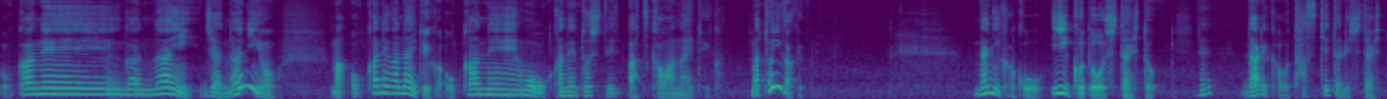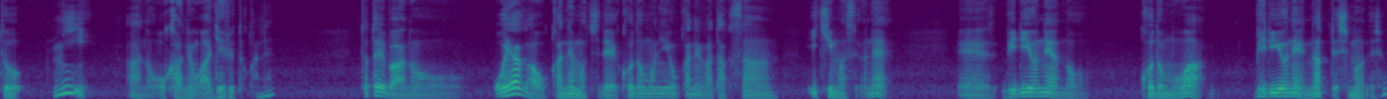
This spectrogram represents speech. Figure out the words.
お金がないじゃあ何をまあお金がないというかお金をお金として扱わないというか。まあとにかく何かこういいことをした人、ね、誰かを助けたりした人にあのお金をあげるとかね。例えばあの親がお金持ちで子供にお金がたくさん行きますよね、えー、ビリオネアの子供はビリオネアになってしまうでしょ。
